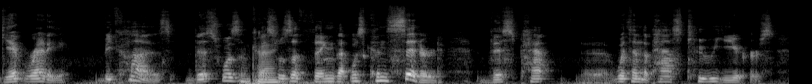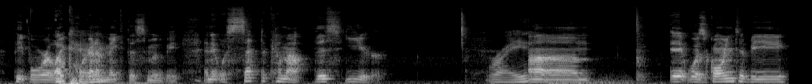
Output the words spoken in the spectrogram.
get ready because this was Okay. this was a thing that was considered this pa- uh, within the past two years. People were like, "We're going to make this movie," and it was set to come out this year. right. Um, it was going to be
